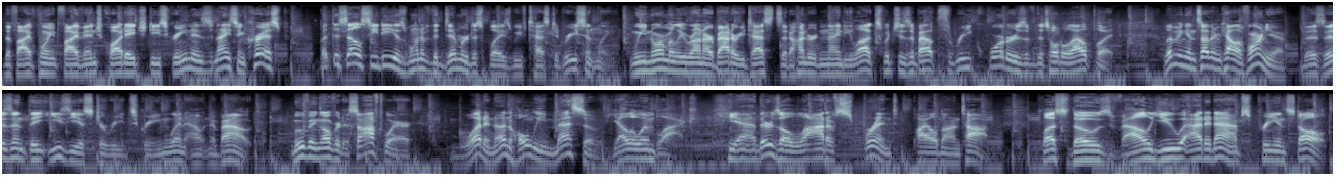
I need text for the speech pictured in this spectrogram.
The 5.5 inch Quad HD screen is nice and crisp, but this LCD is one of the dimmer displays we've tested recently. We normally run our battery tests at 190 lux, which is about three quarters of the total output. Living in Southern California, this isn't the easiest to read screen when out and about. Moving over to software, what an unholy mess of yellow and black. Yeah, there's a lot of Sprint piled on top, plus those value added apps pre installed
